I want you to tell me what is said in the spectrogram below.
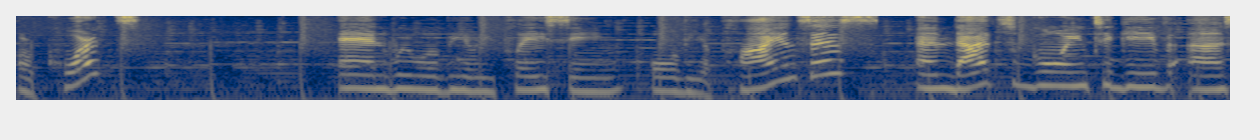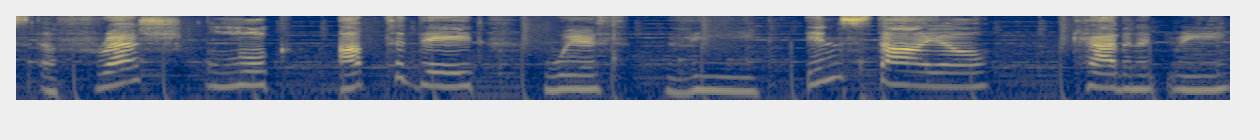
or quartz and we will be replacing all the appliances. And that's going to give us a fresh look up to date with the in style cabinetry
